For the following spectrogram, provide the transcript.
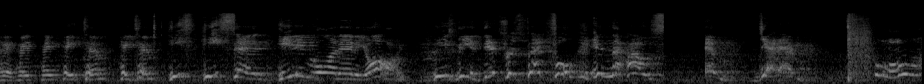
hey, hey, hey, hey, Tim, hey, Tim. He he said he didn't want any arm. He's being disrespectful in the house. Him, get him. Oh.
